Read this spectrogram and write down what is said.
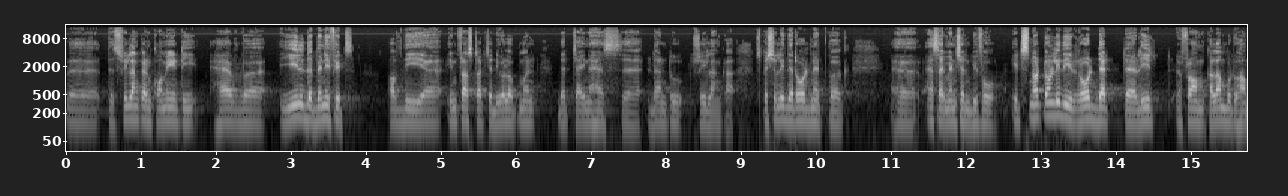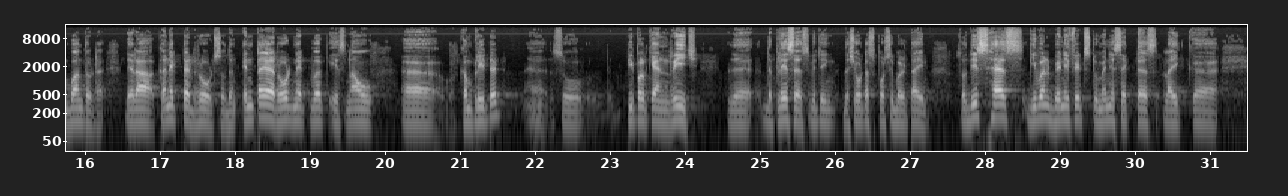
the Sri Lankan community have uh, yield the benefits of the uh, infrastructure development that China has uh, done to Sri Lanka, especially the road network. Uh, as I mentioned before, it's not only the road that uh, leads from Colombo to Hambantota, there are connected roads. So the entire road network is now uh, completed. so people can reach the, the places within the shortest possible time. So this has given benefits to many sectors like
